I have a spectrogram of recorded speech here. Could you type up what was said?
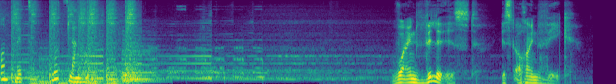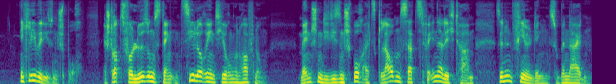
und mit Lutz Langhoff. Wo ein Wille ist, ist auch ein Weg. Ich liebe diesen Spruch. Er strotzt vor Lösungsdenken, Zielorientierung und Hoffnung. Menschen, die diesen Spruch als Glaubenssatz verinnerlicht haben, sind in vielen Dingen zu beneiden.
